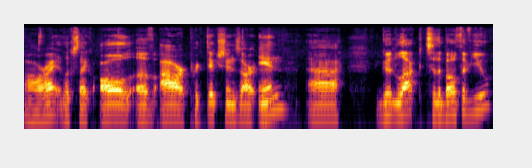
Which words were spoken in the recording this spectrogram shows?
All right, it looks like all of our predictions are in. Uh, good luck to the both of you.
